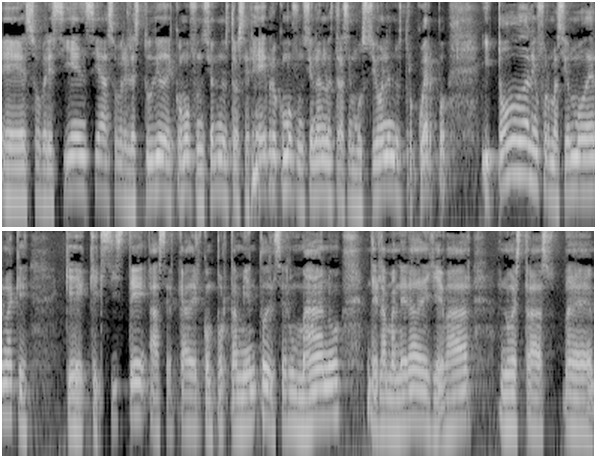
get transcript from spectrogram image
eh, sobre ciencia, sobre el estudio de cómo funciona nuestro cerebro, cómo funcionan nuestras emociones, nuestro cuerpo y toda la información moderna que, que, existe acerca del comportamiento del ser humano, de la manera de llevar nuestras, eh,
